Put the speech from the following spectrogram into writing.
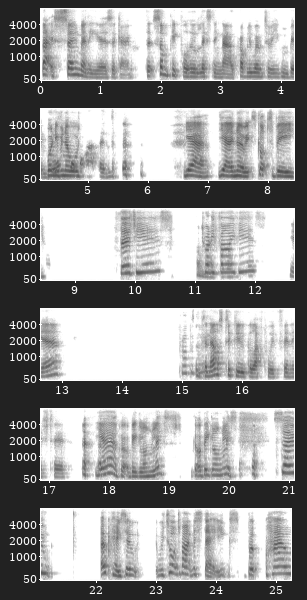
that is so many years ago that some people who are listening now probably won't have even been won't even know what, happened yeah yeah no it's got to be 30 years oh 25 years yeah Probably. Something else to Google after we've finished here. yeah, I've got a big long list. Got a big long list. So, okay, so we talked about mistakes, but how?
